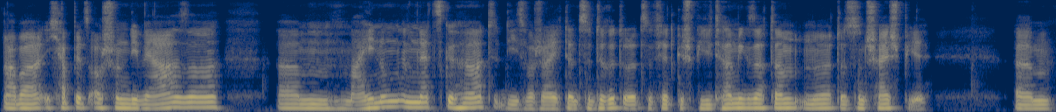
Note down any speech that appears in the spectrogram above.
Aber ich habe jetzt auch schon diverse ähm, Meinungen im Netz gehört, die es wahrscheinlich dann zu dritt oder zu viert gespielt haben, die gesagt haben, nö, das ist ein Scheißspiel. Ähm,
